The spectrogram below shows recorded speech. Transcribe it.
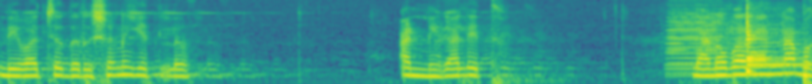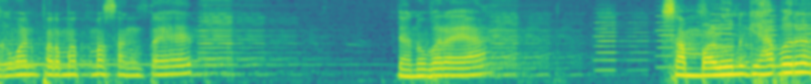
देवाचं दर्शन घेतलं आणि निघालेत. ज्ञानोबरायांना भगवान परमात्मा सांगतायत ज्ञानोबराया सांभाळून घ्या बरं.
